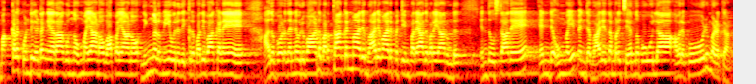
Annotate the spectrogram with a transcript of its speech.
മക്കളെ കൊണ്ട് ഇടങ്ങേറാകുന്ന ഉമ്മയാണോ വാപ്പയാണോ നിങ്ങളും ഈ ഒരു ദിക്ര പതിവാക്കണേ. അതുപോലെ തന്നെ ഒരുപാട് ഭർത്താക്കന്മാർ ഭാര്യമാരെ പറ്റിയും പറയാതെ പറയാറുണ്ട് എന്ത് ഉസ്താദേ എന്റെ ഉമ്മയും എന്റെ ഭാര്യയും തമ്മിൽ ചേർന്ന് പോകില്ല അവരെപ്പോഴും വഴക്കാണ്.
